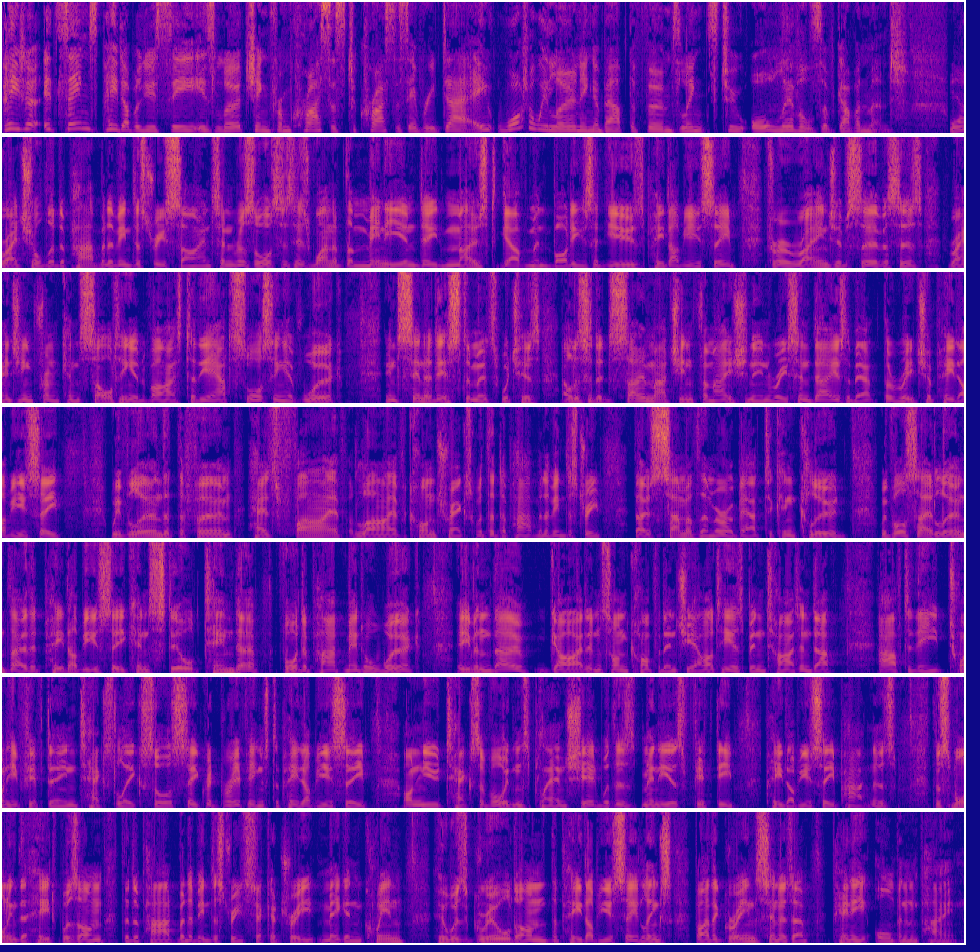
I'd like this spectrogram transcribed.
Peter, it seems PwC is lurching from crisis to crisis every day. What are we learning about the firm's links to all levels of government? Well, Rachel, the Department of Industry, Science and Resources is one of the many, indeed most, government bodies that use PwC for a range of services ranging from consulting advice to the outsourcing of work. In Senate estimates, which has elicited so much information in recent days about the reach of PwC, we've learned that the firm has five live contracts with the Department of Industry, though some of them are about to conclude. We've also learned, though, that PwC can still tender for departmental work, even though guidance on confidentiality has been tightened up after the 2015 tax leak saw secret briefings to PwC on new tax avoidance plans shared with as many as 50 PwC partners. This morning, the heat was on the Department of Industry Secretary Meghan Quinn, who was grilled on the PwC links by the Green Senator Penny Allman Payne.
